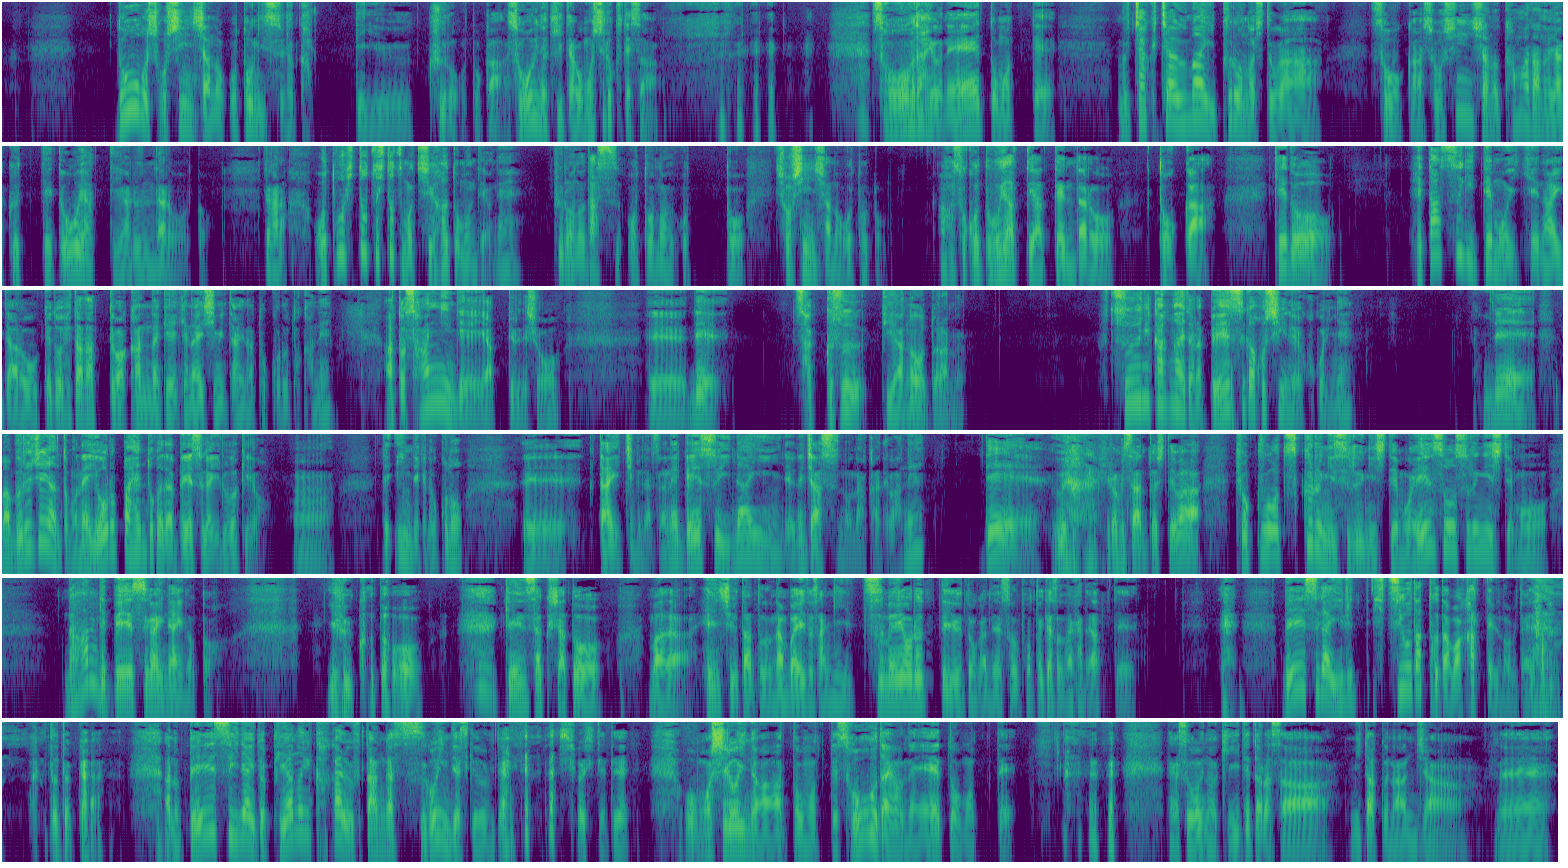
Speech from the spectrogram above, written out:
どう初心者の音にするかっていう苦労とか、そういうの聞いたら面白くてさ、そうだよねと思って、むちゃくちゃ上手いプロの人が、そうか、初心者の玉田の役ってどうやってやるんだろうと。だから、音一つ一つも違うと思うんだよね。プロの出す音の音、初心者の音と。あそこどうやってやってんだろうとか。けど、下手すぎてもいけないだろうけど、下手だってわかんなきゃいけないしみたいなところとかね。あと3人でやってるでしょ？えー、で、サックス、ピアノ、ドラム。普通に考えたらベースが欲しいのよ、ここにね。で、まあ、ブルージャイアントもね、ヨーロッパ編とかではベースがいるわけよ。うん。で、いいんだけど、この、えー、第1部のやつはね、ベースいないんだよね、ジャスの中ではね。で、上原ひろみさんとしては、曲を作るにするにしても、演奏するにしても、なんでベースがいないのと、いうことを、原作者と、まあ、編集担当のナンバーエイトさんに詰め寄るっていうのがね、そのポッドキャストの中であって、ベースがいる、必要だってことは分かってるのみたいなこととか、あの、ベースいないとピアノにかかる負担がすごいんですけど、みたいな話をしてて、面白いなと思って、そうだよねと思って。なんかそういうのを聞いてたらさ、見たくなんじゃん。ね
